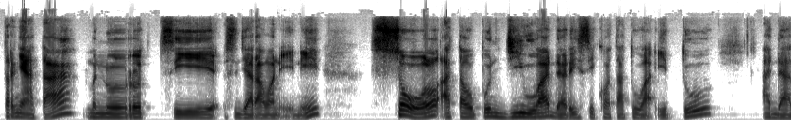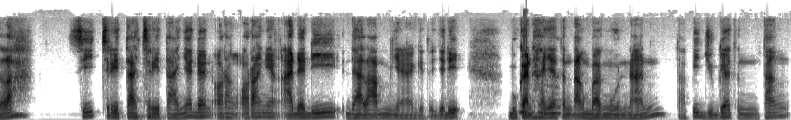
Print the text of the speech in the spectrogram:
ternyata menurut si sejarawan ini, soul ataupun jiwa dari si kota tua itu adalah si cerita-ceritanya dan orang-orang yang ada di dalamnya gitu. Jadi bukan hmm. hanya tentang bangunan, tapi juga tentang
